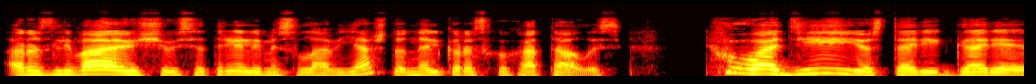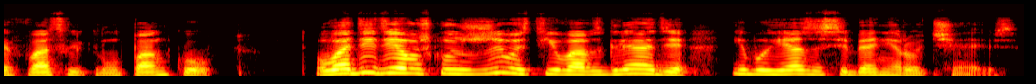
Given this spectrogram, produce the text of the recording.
разливающегося трелями соловья, что Нелька расхохоталась. «Уводи ее, старик Горяев!» — воскликнул Панков. «Уводи девушку с живостью во взгляде, ибо я за себя не ручаюсь».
